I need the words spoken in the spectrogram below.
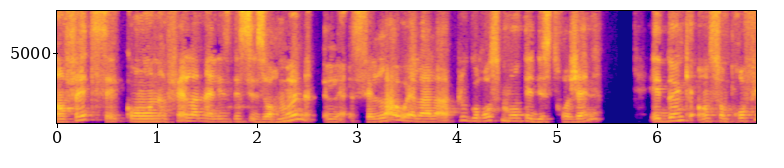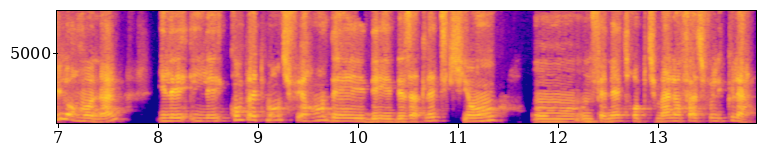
en fait, c'est quand on a fait l'analyse de ces hormones, c'est là où elle a la plus grosse montée d'estrogène. Et donc, son profil hormonal, il est, complètement différent des, des athlètes qui ont, une fenêtre optimale en phase folliculaire.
